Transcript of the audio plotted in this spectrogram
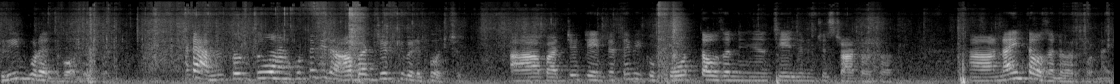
గ్రీన్ కూడా ఎంత బాగుంది. అంటే అంత వద్దు అని అనుకుంటే మీరు ఆ బడ్జెట్కి వెళ్ళిపోవచ్చు. ఆ బడ్జెట్ ఏంటంటే మీకు ఫోర్ థౌజండ్ చేంజ్ నుంచి స్టార్ట్ అవుతుంది నైన్ థౌజండ్ వరకు ఉన్నాయి.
